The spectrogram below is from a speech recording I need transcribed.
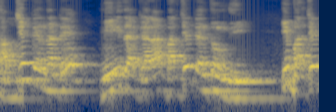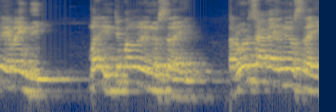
సబ్జెక్ట్ ఏంటంటే మీ దగ్గర బడ్జెట్ ఎంత ఉంది? ఈ బడ్జెట్ ఏమైంది? మరి ఇంటి పనులు ఎన్ని వస్తున్నాయి రోడ్డు శాఖ ఎన్ని వస్తున్నాయి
